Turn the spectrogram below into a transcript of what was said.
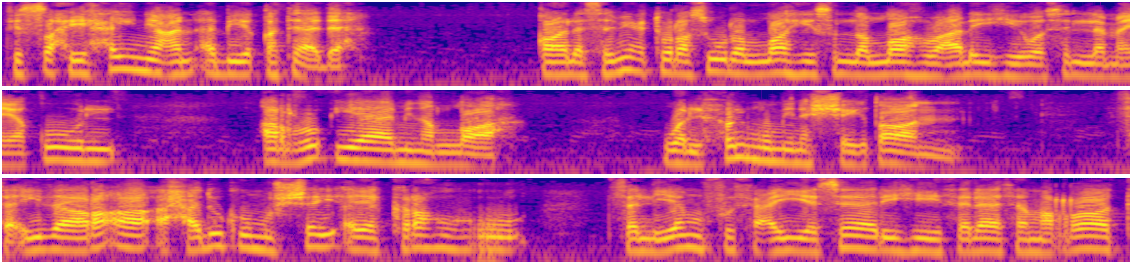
في الصحيحين عن أبي قتادة قال سمعت رسول الله صلى الله عليه وسلم يقول الرؤيا من الله والحلم من الشيطان فإذا رأى أحدكم الشيء يكرهه فلينفث عن يساره ثلاث مرات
